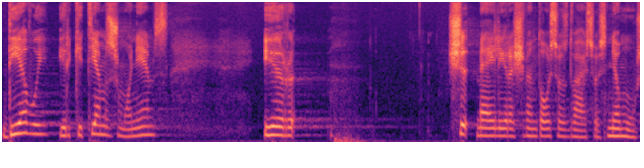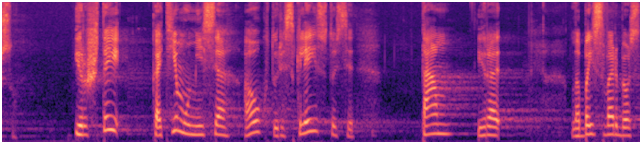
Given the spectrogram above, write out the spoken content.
Dievui ir kitiems žmonėms. Ir ši meilė yra šventosios dvasios, ne mūsų. Ir štai, kad ji mumyse auktų ir skleistusi, tam yra labai svarbios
